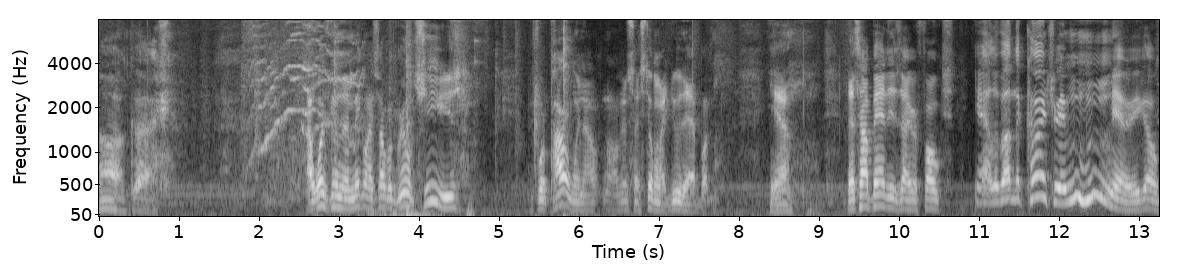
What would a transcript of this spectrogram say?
Oh gosh. I was gonna make myself a grilled cheese before power went out and all this. I still might do that, but yeah. That's how bad it is out here, folks. Yeah, I live out in the country. Mm -hmm. There you go.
